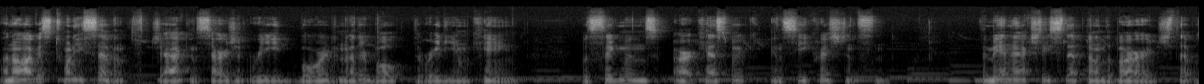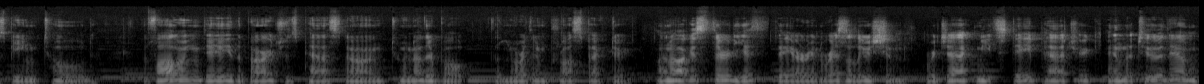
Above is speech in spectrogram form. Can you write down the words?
On August 27th, Jack and Sergeant Reed board another boat, the Radium King, with Sigmunds R. Keswick and C. Christensen. The men actually slept on the barge that was being towed. The following day, the barge was passed on to another boat, the Northern Prospector. On August 30th, they are in Resolution, where Jack meets Dave Patrick, and the two of them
